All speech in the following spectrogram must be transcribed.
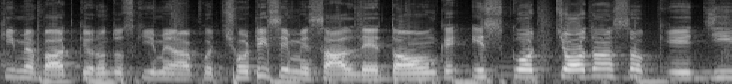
की मैं बात करूँ तो उसकी मैं आपको छोटी सी मिसाल देता हूँ कि इसको 1400 जी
